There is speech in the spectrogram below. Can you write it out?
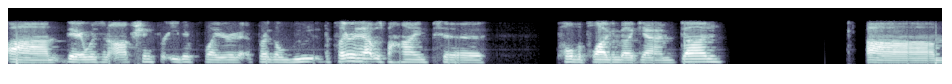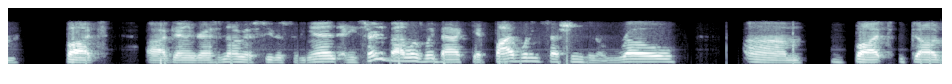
um, there was an option for either player, for the the player that was behind to pull the plug and be like, yeah, I'm done. Um, but uh, Daniel Grant said, no, I'm going to see this to the end. And he started to battle his way back. He had five winning sessions in a row. Um, but Doug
